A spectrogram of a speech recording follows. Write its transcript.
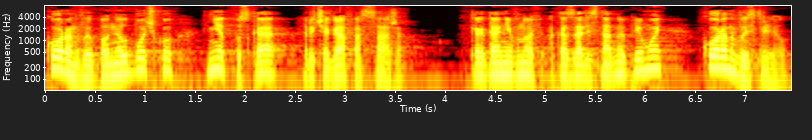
Корон выполнил бочку, не отпуская рычага форсажа. Когда они вновь оказались на одной прямой, Корон выстрелил.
